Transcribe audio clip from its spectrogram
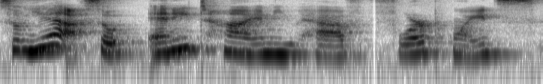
So yeah, so anytime you have four points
